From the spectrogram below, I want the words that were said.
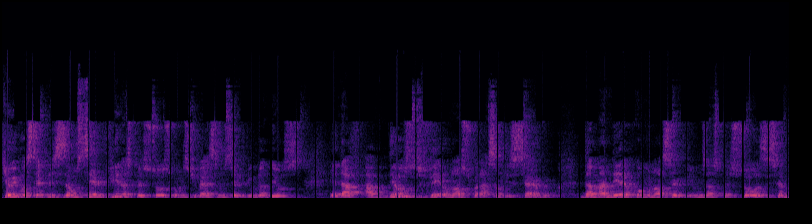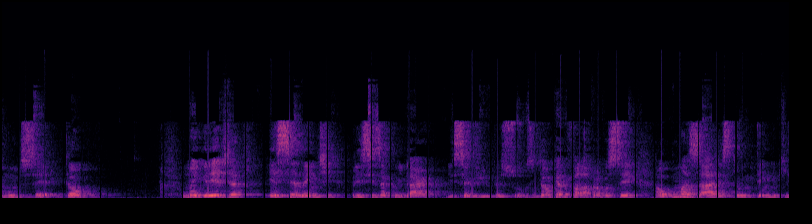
Que eu e você precisamos servir as pessoas como se estivéssemos servindo a Deus. é da, a Deus vê o nosso coração de servo da maneira como nós servimos as pessoas. Isso é muito sério. Então, uma igreja excelente precisa cuidar e servir pessoas. Então eu quero falar para você algumas áreas que eu entendo que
